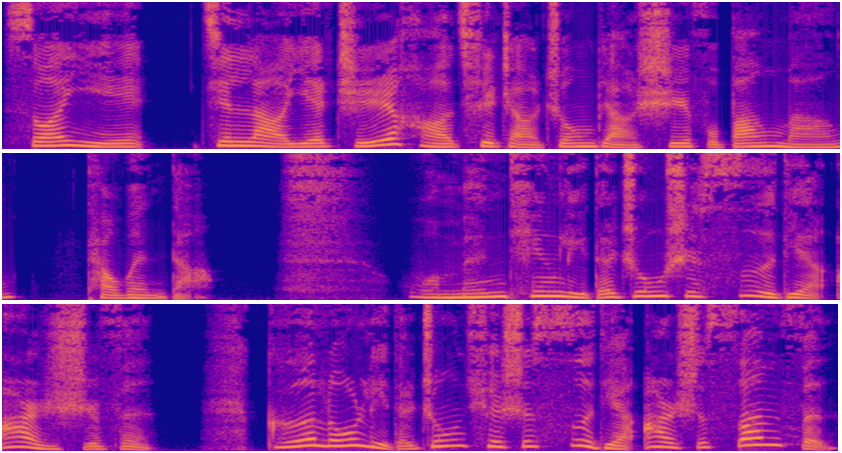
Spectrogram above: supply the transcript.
所以。金老爷只好去找钟表师傅帮忙。他问道：“我门厅里的钟是四点二十分，阁楼里的钟却是四点二十三分，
